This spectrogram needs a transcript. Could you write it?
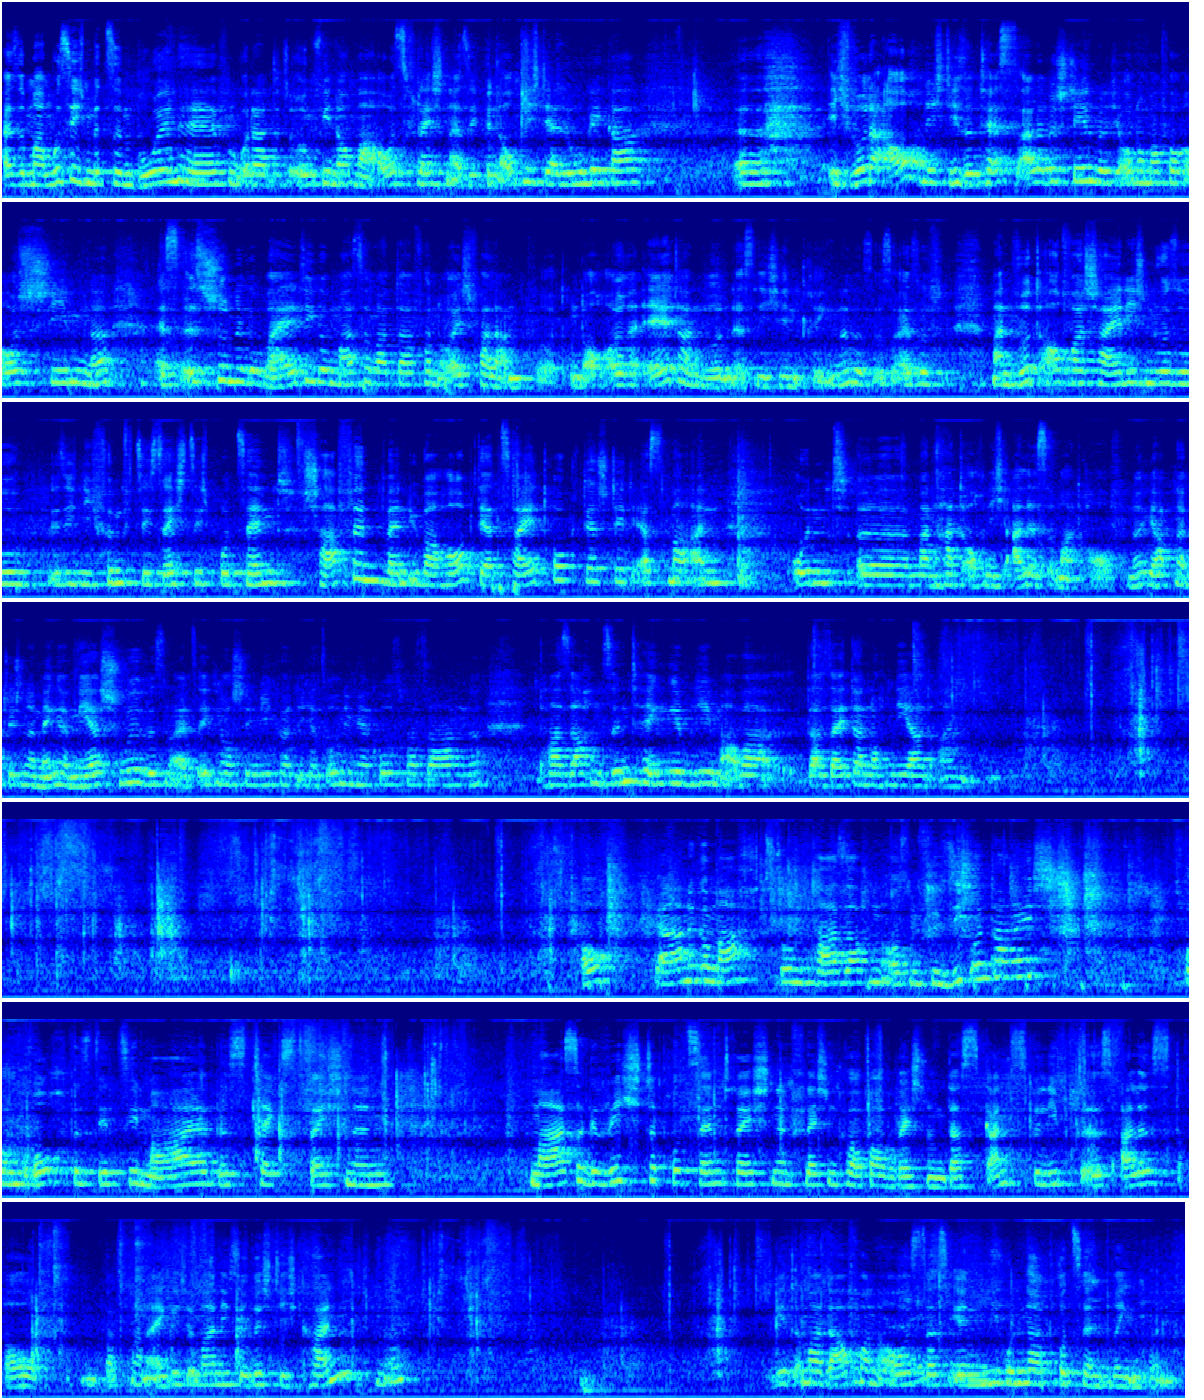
Also man muss sich mit Symbolen helfen oder das irgendwie nochmal ausflächen. Also ich bin auch nicht der Logiker. Äh, ich würde auch nicht diese Tests alle bestehen, würde ich auch nochmal vorausschieben. Ne? Es ist schon eine gewaltige Masse, was da von euch verlangt wird. Und auch eure Eltern würden es nicht hinkriegen. Ne? Das ist also, man wird auch wahrscheinlich nur so, weiß ich nicht, 50, 60 Prozent schaffen, wenn überhaupt. Der Zeitdruck, der steht erstmal an. Und äh, man hat auch nicht alles immer drauf. Ne? Ihr habt natürlich eine Menge mehr Schulwissen als ich noch. Chemie könnte ich jetzt auch nicht mehr groß was sagen. Ne? Ein paar Sachen sind hängen geblieben, aber da seid ihr noch näher dran. auch gerne gemacht, so ein paar Sachen aus dem Physikunterricht, von Bruch bis Dezimal bis Textrechnen, Maße, Gewichte, Prozentrechnen, Flächenkörperberechnung. Das ganz beliebte ist alles drauf, was man eigentlich immer nicht so richtig kann. Ne? Geht immer davon aus, dass ihr nie 100% bringen könnt.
